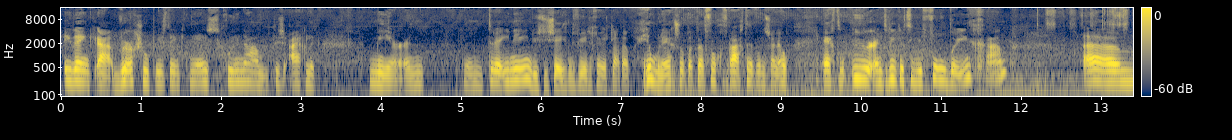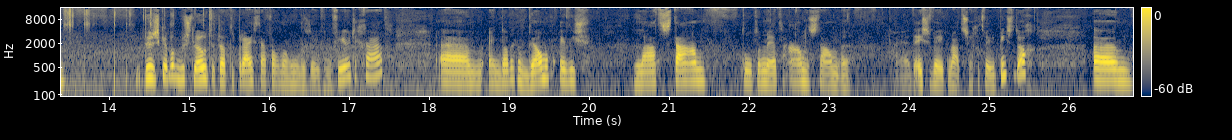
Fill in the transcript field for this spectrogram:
ik denk, ja, workshop is denk ik niet eens de goede naam. Het is eigenlijk meer een een training. Dus die 47 uur slaat ook helemaal nergens op dat ik daarvoor gevraagd heb. Want er zijn ook echt een uur en drie kwartier vol erin gegaan. Um, dus ik heb ook besloten dat de prijs daarvan naar 147 gaat. Um, en dat ik hem wel nog even laat staan tot en met aanstaande, nou deze week laten we zeggen tweede Pinksterdag. Um,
